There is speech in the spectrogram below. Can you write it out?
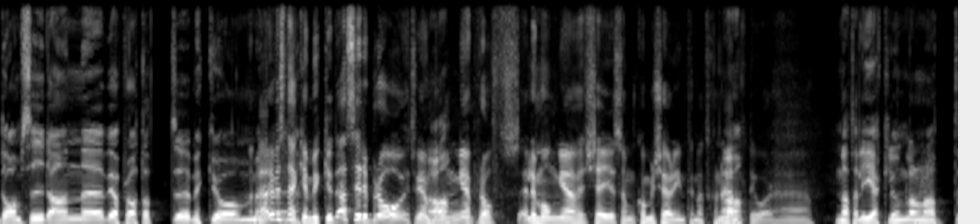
Damsidan, eh, vi har pratat eh, mycket om... Där har vi eh, snackat mycket, där ser det bra ut. Vi har Ja. många proffs, eller många tjejer som kommer köra internationellt i år. Nathalie Eklund bland Mm. annat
